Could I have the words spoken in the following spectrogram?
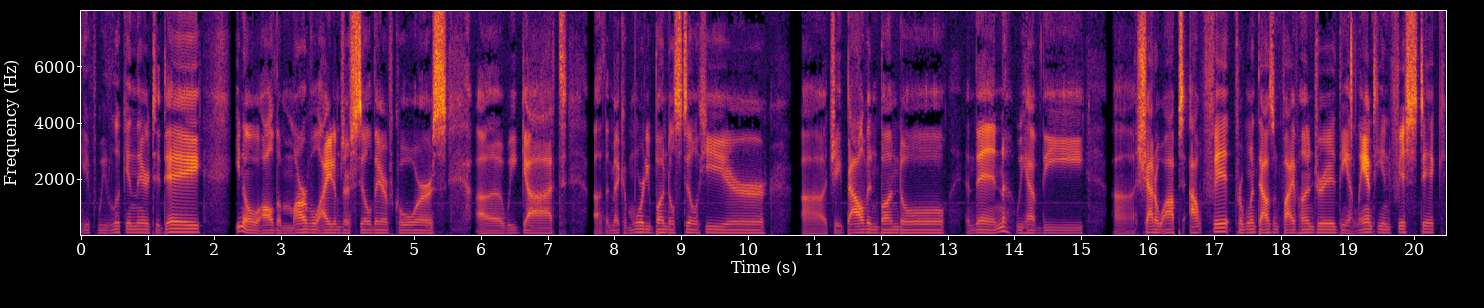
if we look in there today, you know, all the Marvel items are still there, of course. Uh, we got uh, the Mecha Morty bundle still here, uh, J Balvin bundle, and then we have the uh, Shadow Ops outfit for 1,500, the Atlantean fish stick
